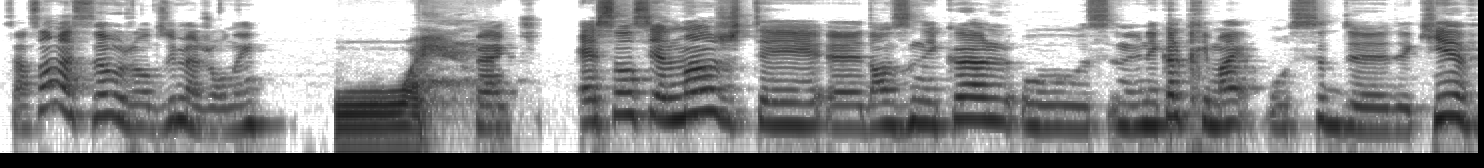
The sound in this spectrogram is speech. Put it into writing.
ça ressemble à ça aujourd'hui, ma journée. Ouais. Fait que, essentiellement, j'étais euh, dans une école, au, une école primaire au sud de, de Kiev.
